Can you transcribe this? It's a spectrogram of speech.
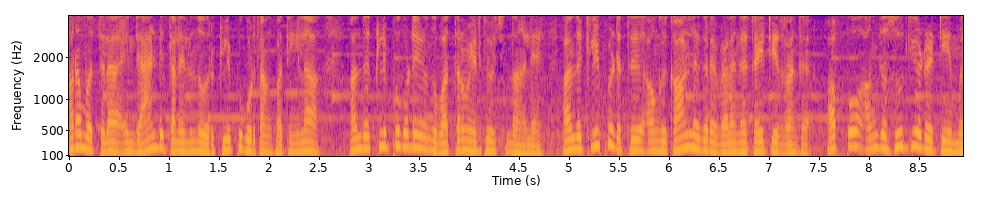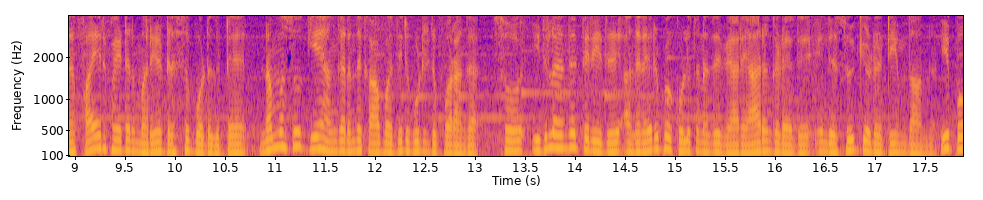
ஆரம்பத்துல இந்த ஆண்டி தலையில இருந்து ஒரு கிளிப்பு கொடுத்தாங்க பாத்தீங்களா? அந்த கிளிப்பு கூட இவங்க பத்திரமா எடுத்து வச்சிருந்தாங்களே. அந்த கிளிப் எடுத்து அவங்க காலில் இருக்கிற விலங்க கைட்டிடுறாங்க அப்போ அங்க சூக்கியோட டீம் ஃபயர் ஃபைட்டர் மாதிரியே ட்ரெஸ் போட்டுக்கிட்டு நம்ம சூக்கியை அங்க இருந்து காப்பாத்திட்டு கூட்டிட்டு போறாங்க. சோ இதுல இருந்தே தெரியுது அந்த நெருப்பை கொளுத்துனது வேற யாரும் கிடையாது இந்த சூக்கியோட டீம் தான். இப்போ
